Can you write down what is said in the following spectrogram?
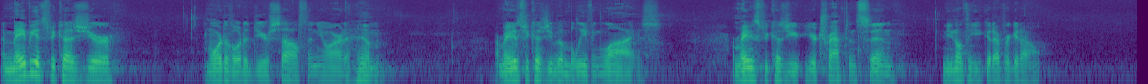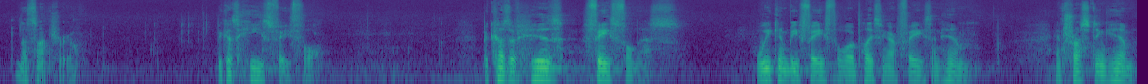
And maybe it's because you're more devoted to yourself than you are to him. Or maybe it's because you've been believing lies. Or maybe it's because you, are trapped in sin and you don't think you could ever get out. That's not true. Because he's faithful. Because of his faithfulness, we can be faithful by placing our faith in him and trusting him,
